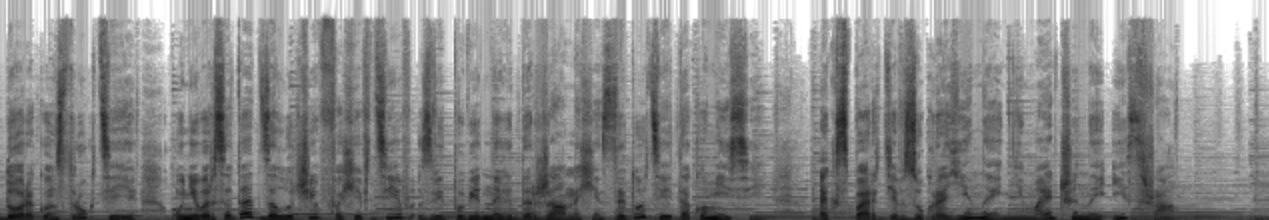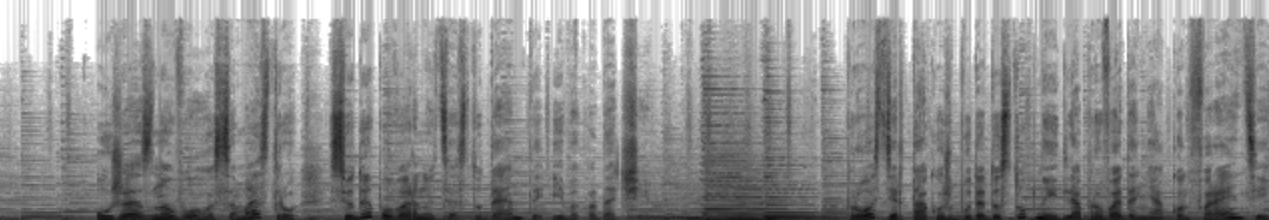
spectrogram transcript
До реконструкції університет залучив фахівців з відповідних державних інституцій та комісій, експертів з України, Німеччини і США. Уже з нового семестру сюди повернуться студенти і викладачі. Простір також буде доступний для проведення конференцій,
